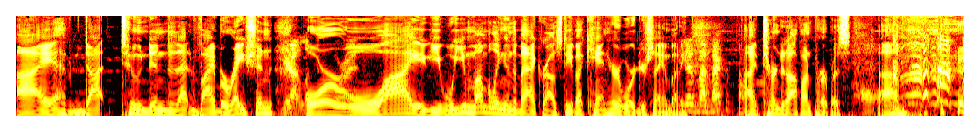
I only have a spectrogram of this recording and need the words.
I have not tuned into that vibration, You're not looking or why? You, were you mumbling in the background, Steve? I can't hear a word you're saying, buddy. You have my microphone I turned it off on purpose. Um,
